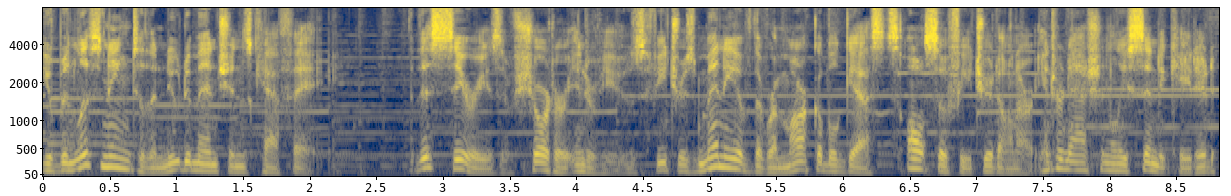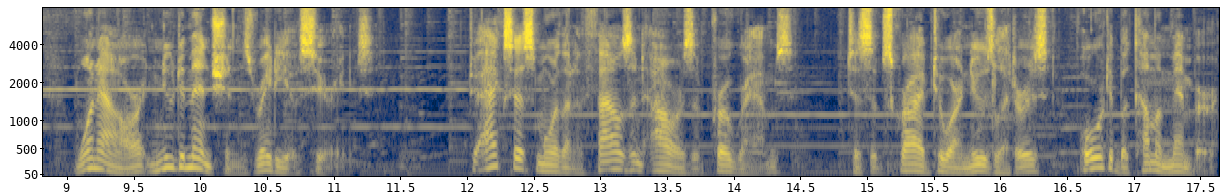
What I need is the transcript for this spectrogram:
You've been listening to the New Dimensions Cafe. This series of shorter interviews features many of the remarkable guests also featured on our internationally syndicated one hour New Dimensions radio series. To access more than a thousand hours of programs, to subscribe to our newsletters, or to become a member,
